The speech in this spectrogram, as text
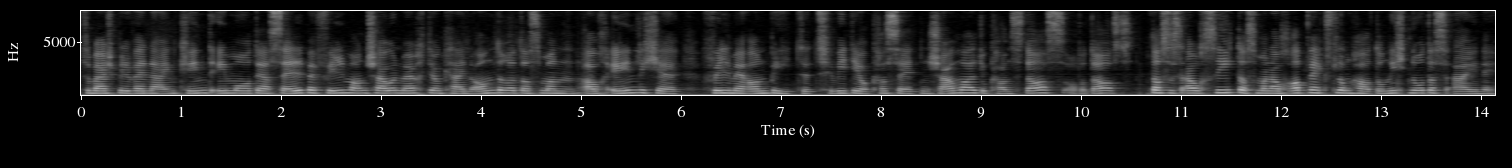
Zum Beispiel, wenn ein Kind immer derselbe Film anschauen möchte und kein anderer, dass man auch ähnliche Filme anbietet, Videokassetten. Schau mal, du kannst das oder das. Dass es auch sieht, dass man auch Abwechslung hat und nicht nur das eine.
